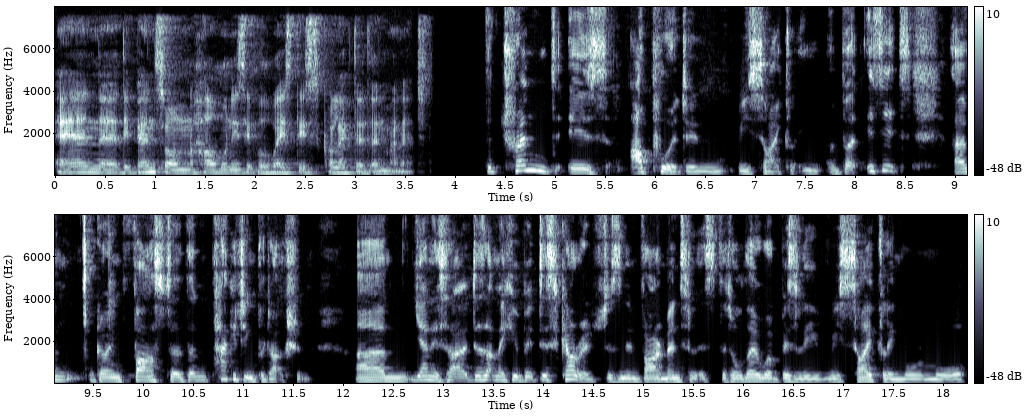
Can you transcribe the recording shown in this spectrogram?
and uh, depends on how municipal waste is collected and managed. The trend is upward in recycling, but is it um, going faster than packaging production? Um, Yanis, uh, does that make you a bit discouraged as an environmentalist that although we're busily recycling more and more,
